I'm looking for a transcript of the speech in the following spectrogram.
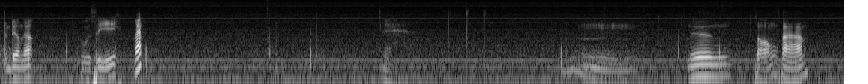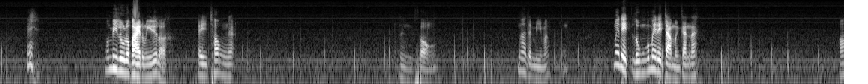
เหมือนเดิมแล้วดูสีแป๊บหนึ่งสองสามเอ๊ะมันมีรูระบายตรงนี้ด้วยเหรอ ไอช่องเนี้ย สองน่าจะมีมั้งไม่ได้ลุงก็ไม่ได้จำเหมือนกันนะอ๋อ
